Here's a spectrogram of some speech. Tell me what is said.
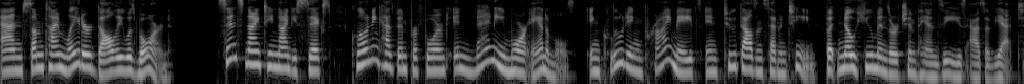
and sometime later, Dolly was born. Since 1996, cloning has been performed in many more animals, including primates in 2017, but no humans or chimpanzees as of yet.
